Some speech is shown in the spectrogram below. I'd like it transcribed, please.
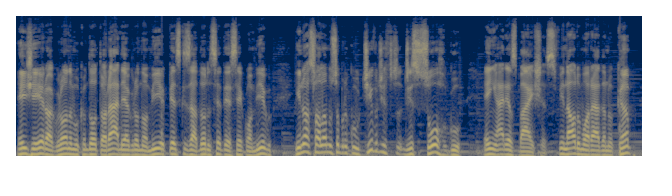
engenheiro agrônomo com doutorado em agronomia, pesquisador do CTC comigo, e nós falamos sobre o cultivo de, de sorgo em áreas baixas. Final do Morada no Campo.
